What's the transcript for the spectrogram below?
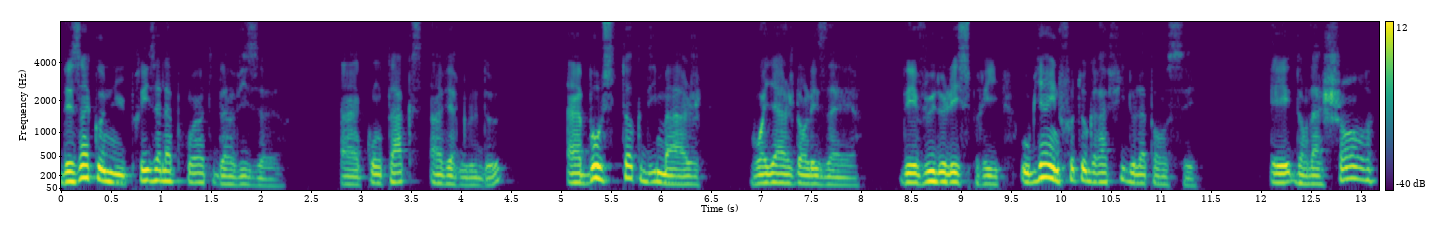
Des inconnus pris à la pointe d'un viseur, un Contax 1,2, un beau stock d'images, voyage dans les airs, des vues de l'esprit, ou bien une photographie de la pensée. Et dans la chambre,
